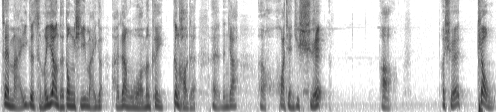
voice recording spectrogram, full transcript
在买一个什么样的东西，买一个啊，让我们可以更好的，哎，人家啊花钱去学啊。学跳舞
